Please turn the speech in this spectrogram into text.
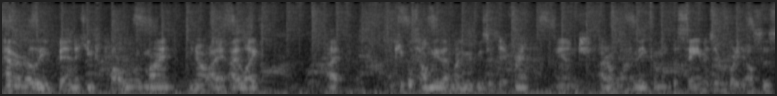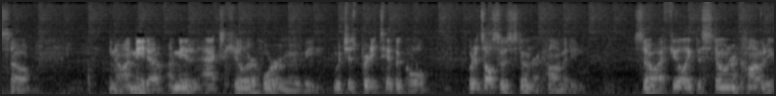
haven't really been a huge problem of mine. You know, I, I like I people tell me that my movies are different and I don't want to make them the same as everybody else's. So you know, I made a I made an axe killer horror movie, which is pretty typical, but it's also a stoner comedy. So I feel like the stoner comedy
